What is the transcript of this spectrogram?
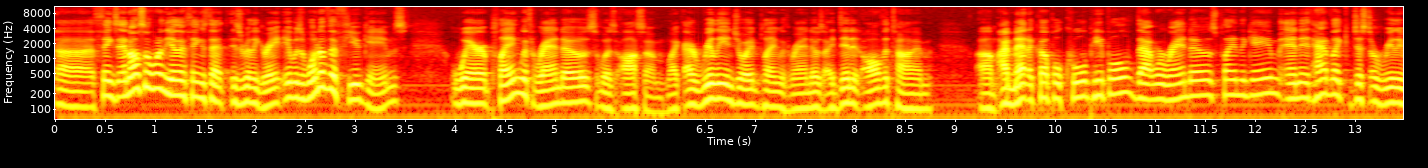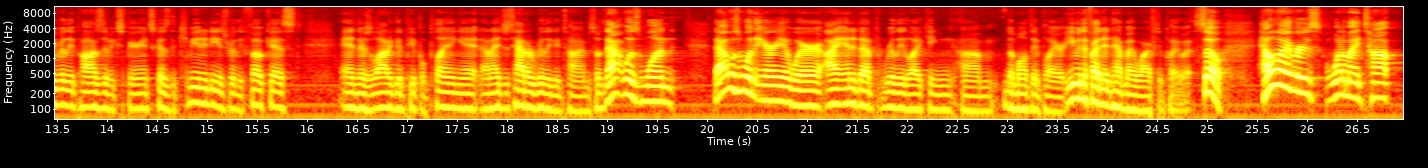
uh, things, and also one of the other things that is really great. It was one of the few games where playing with randos was awesome. Like I really enjoyed playing with randos. I did it all the time. Um, I met a couple cool people that were randos playing the game, and it had like just a really really positive experience because the community is really focused, and there's a lot of good people playing it, and I just had a really good time. So that was one. That was one area where I ended up really liking um, the multiplayer, even if I didn't have my wife to play with. So, Helldivers, one of my top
